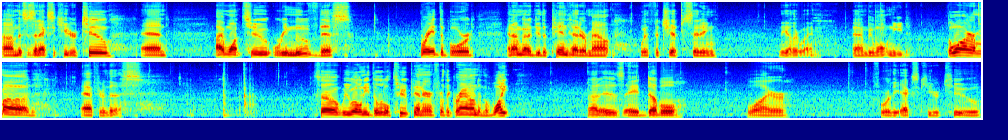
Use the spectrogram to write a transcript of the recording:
Um, this is an Xecuter 2, and I want to remove this, braid the board, and I'm going to do the pin header mount with the chip sitting the other way. And we won't need the wire mod after this. So we will need the little two pinner for the ground and the white. That is a double wire for the Xecuter 2.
